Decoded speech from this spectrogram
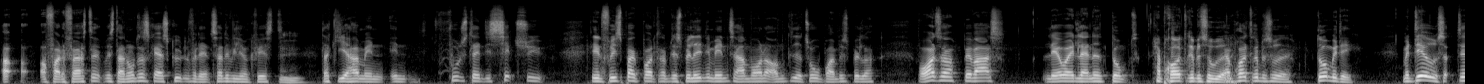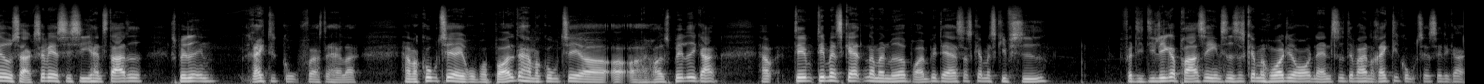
Og, og, og for det første, hvis der er nogen, der skal have skylden for den, så er det William Kvist. Mm. der giver ham en, en fuldstændig sindssyg... Det er en frisparkbold, der bliver spillet ind i midten til ham, hvor han er omgivet af to Brøndby-spillere. Hvor han så bevares, laver et eller andet dumt. Han prøver at drible sig ud af Han prøver at drible sig ud af. Dum idé. Men det er, jo, sagt, så vil jeg sige, at han startede, spillede en rigtig god første halvleg. Han var god til at erobre bolde, han var god til at, at, at holde spillet i gang. Han, det, det, man skal, når man møder Brøndby, det er, så skal man skifte side. Fordi de ligger presset i en side, så skal man hurtigt over den anden side. Det var han rigtig god til at sætte i gang.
